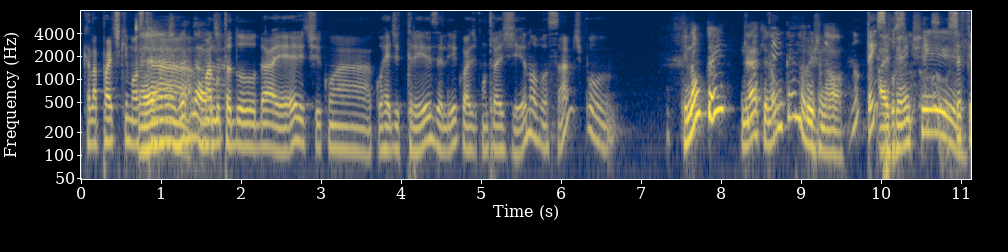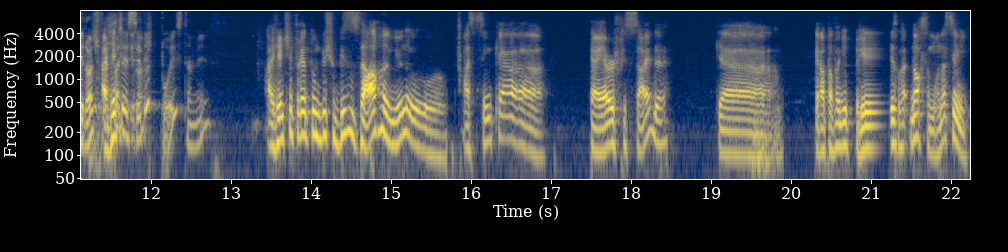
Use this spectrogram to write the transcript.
Aquela parte que mostra é, uma luta do, da Aerith com a, com o Red 13 ali, quase contra a Genova, sabe? Tipo, que não tem, né? Que não, que não tem. tem no original. Não tem. A o, gente... o Sephiroth vai aparecer gente... depois também. A gente enfrenta um bicho bizarro ali no. Assim que a. Que a Aerith sai, né? Que a. Que ela tava ali presa. Nossa, mano, assim.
